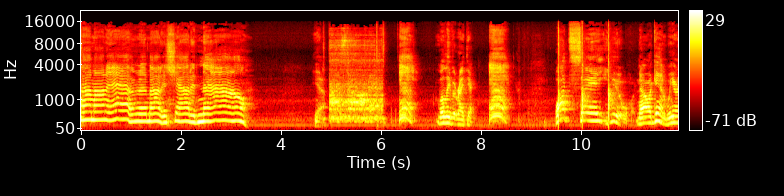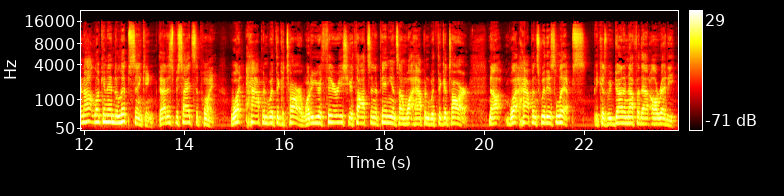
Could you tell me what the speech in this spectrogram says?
Come on, everybody, shout it now. Yeah. Eh. We'll leave it right there. What say you? Now, again, we are not looking into lip syncing. That is besides the point. What happened with the guitar? What are your theories, your thoughts, and opinions on what happened with the guitar? Not what happens with his lips, because we've done enough of that already.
